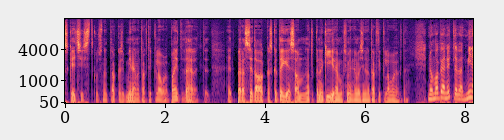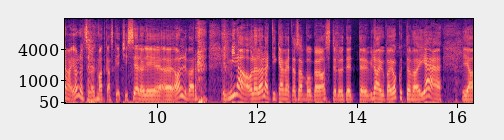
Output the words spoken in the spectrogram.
sketšist, kus nad hakkasid minema taktikalauale, panite tähele, et, et et pärast seda hakkas ka teie samm natukene kiiremaks minema sinna taktikalaua juurde? no ma pean ütlema, et mina ei olnud selles matkasketšis, seal oli äh, Alvar, et mina olen alati käveda sammuga astunud, et äh, mina juba jokutama ei jää ja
